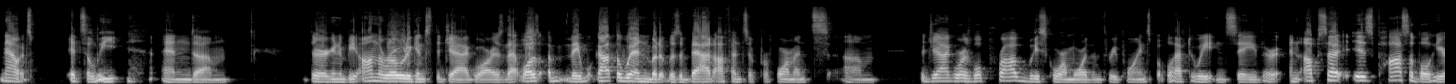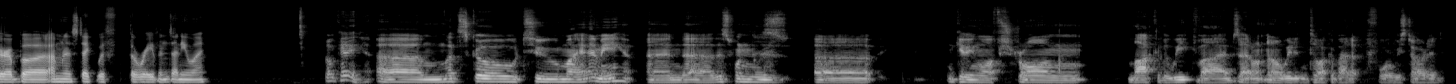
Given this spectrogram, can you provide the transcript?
now it's it's elite, and um, they're going to be on the road against the Jaguars. That was um, they got the win, but it was a bad offensive performance. Um, the Jaguars will probably score more than three points, but we'll have to wait and see. There, an upset is possible here, but I'm going to stick with the Ravens anyway. Okay, um, let's go to Miami, and uh, this one is uh, giving off strong lock of the week vibes. I don't know. We didn't talk about it before we started,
